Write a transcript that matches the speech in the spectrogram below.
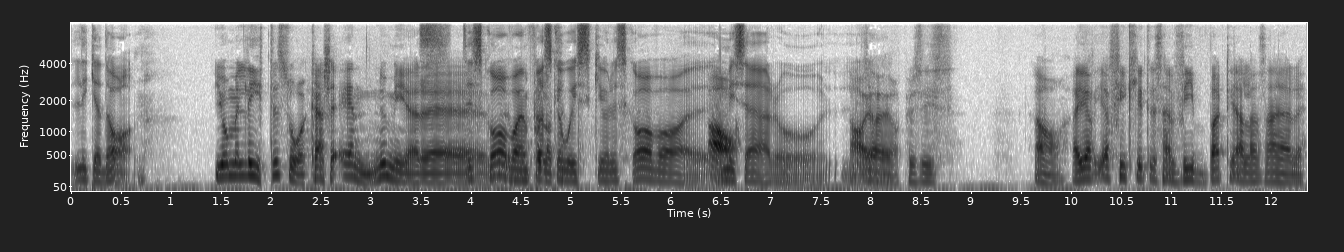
likadan. Jo men lite så, kanske ännu mer Det ska eh, vara en flaska whisky och det ska vara ja. misär och liksom. Ja, ja, ja, precis Ja, jag, jag fick lite så här vibbar till alla så här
